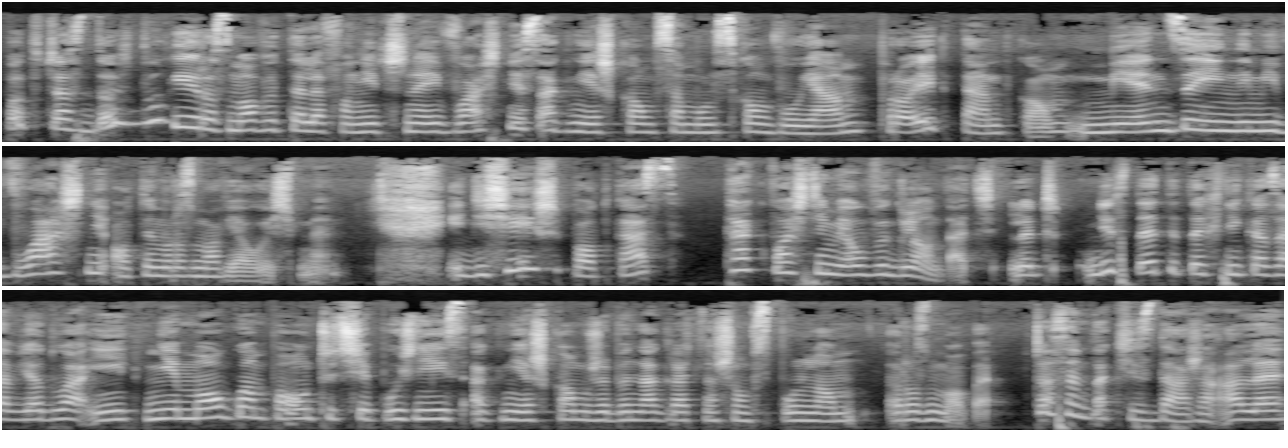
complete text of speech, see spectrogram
Podczas dość długiej rozmowy telefonicznej właśnie z Agnieszką Samulską-Wujam, projektantką, między innymi właśnie o tym rozmawiałyśmy. I dzisiejszy podcast tak właśnie miał wyglądać, lecz niestety technika zawiodła i nie mogłam połączyć się później z Agnieszką, żeby nagrać naszą wspólną rozmowę. Czasem tak się zdarza, ale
